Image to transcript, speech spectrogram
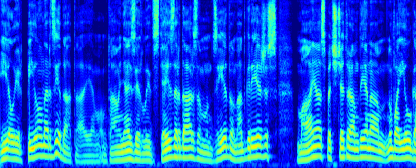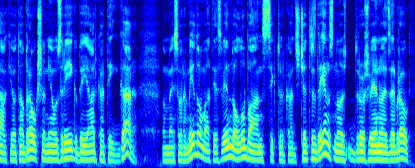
iela ir pilna ar dziedātājiem. Tā viņi aiziet līdz ķēzardārzam un dzied un atgriežas mājās pēc četrām dienām, nu vai ilgāk, jo tā braukšana jau uz Rīgu bija ārkārtīgi gara. Un mēs varam iedomāties, viena no Lubānas, cik tur kādas četras dienas no, droši vien vajadzēja braukt.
